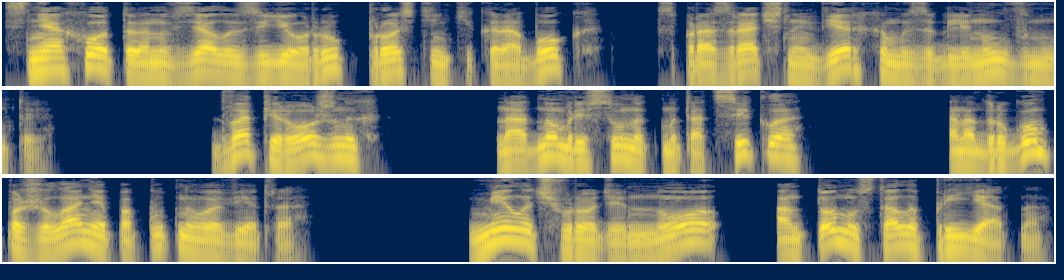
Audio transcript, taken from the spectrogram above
С неохотой он взял из ее рук простенький коробок с прозрачным верхом и заглянул внутрь. Два пирожных, на одном рисунок мотоцикла, а на другом пожелание попутного ветра. Мелочь вроде, но Антону стало приятно.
